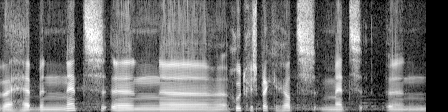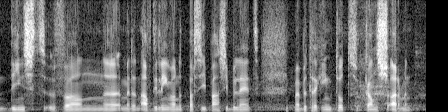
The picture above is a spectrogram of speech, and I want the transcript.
we hebben net een uh, goed gesprek gehad met een dienst van, uh, met een afdeling van het participatiebeleid met betrekking tot kansarmen.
